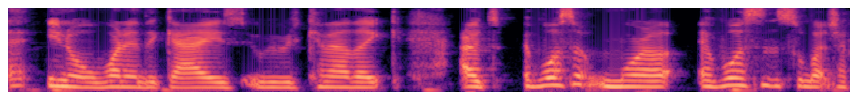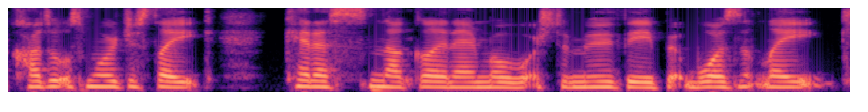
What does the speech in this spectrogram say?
Uh, you know, one of the guys we would kind of like. I'd, it wasn't more. It wasn't so much a cuddle. It was more just like kind of snuggling in while we watched a movie, but wasn't like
